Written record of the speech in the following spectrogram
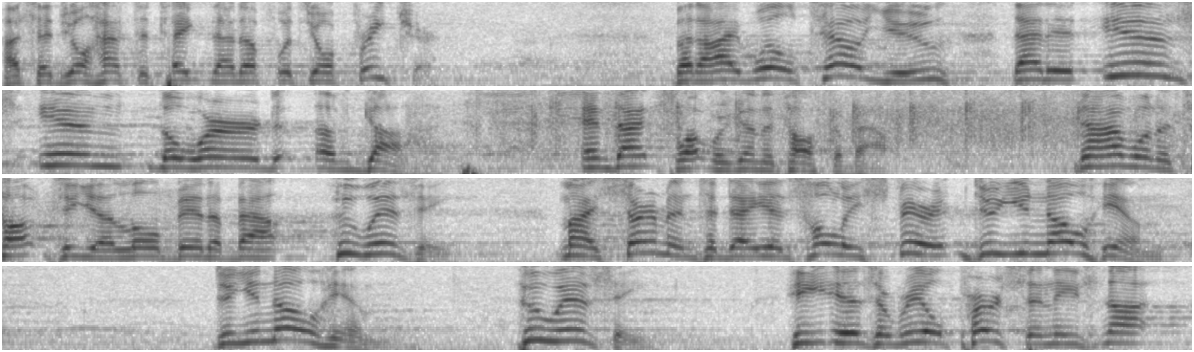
I said, You'll have to take that up with your preacher. But I will tell you that it is in the Word of God. And that's what we're going to talk about. Now, I want to talk to you a little bit about who is He? My sermon today is Holy Spirit, do you know him? Do you know him? Who is he? He is a real person. He's not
